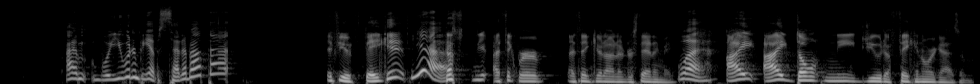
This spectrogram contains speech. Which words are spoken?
I'm. Well, you wouldn't be upset about that. If you fake it, Yeah. That's. I think we're. I think you're not understanding me. what? I I don't need you to fake an orgasm.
